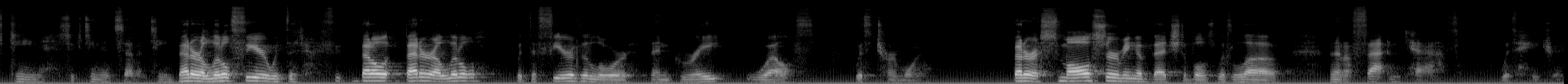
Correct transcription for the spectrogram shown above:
15, 16, and 17. Better a little fear with the better, better a little with the fear of the Lord than great wealth with turmoil. Better a small serving of vegetables with love than a fattened calf with hatred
